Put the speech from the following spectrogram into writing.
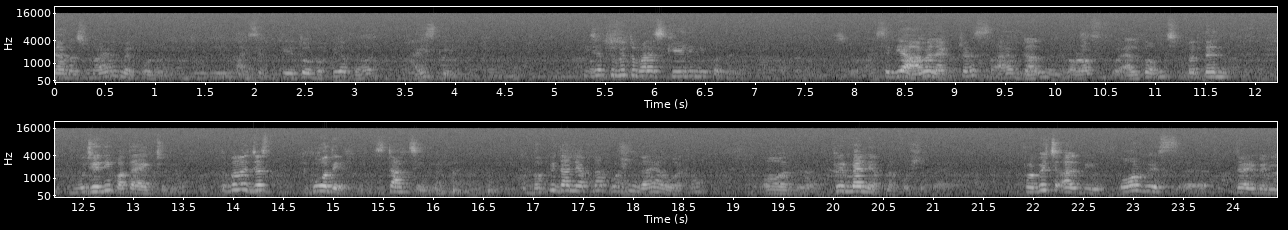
गाना सुनाया मेरे को ऐसे ये तो बपिया बहुत हाई स्केल जब तुम्हें तुम्हारा स्केल ही नहीं पता है I said, yeah, I'm an actress. I have done a lot of albums, but then मुझे नहीं पता एक्चुअली तो बोला just go they start singing तो भपीदा ने अपना पोर्शन गाया हुआ था और फिर मैंने अपना पोर्शन गाया। For which I be always very very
